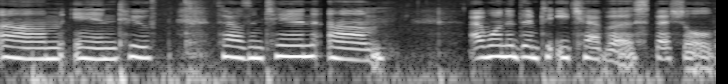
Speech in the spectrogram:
um, in 2010. Um, I wanted them to each have a special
